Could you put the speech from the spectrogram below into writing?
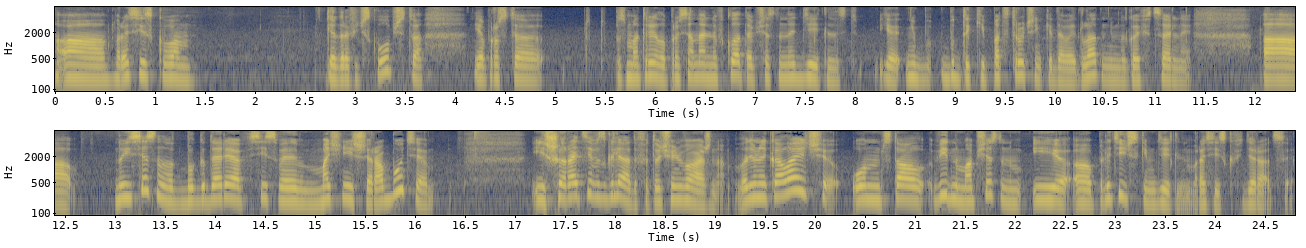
российского географического общества. Я просто посмотрела профессиональный вклад и общественная деятельность. Я не буду такие подстрочники давать, ладно, немного официальные. А, но, ну, естественно, вот благодаря всей своей мощнейшей работе и широте взглядов. Это очень важно. Владимир Николаевич, он стал видным общественным и э, политическим деятелем Российской Федерации.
